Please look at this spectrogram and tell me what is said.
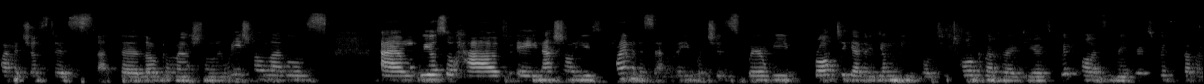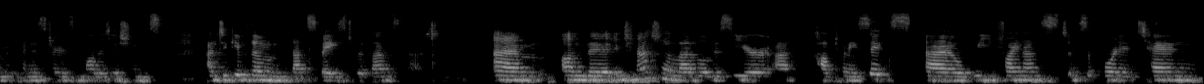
climate justice at the local, national and regional levels. Um, we also have a National Youth Climate Assembly, which is where we've brought together young people to talk about their ideas with policymakers, with government ministers and politicians, and to give them that space to advance that. Um, on the international level this year at COP26, uh, we financed and supported 10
